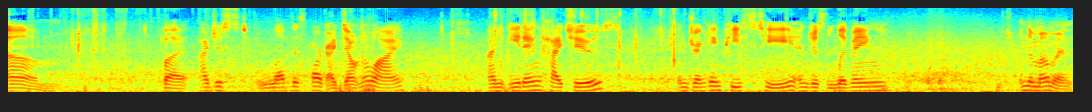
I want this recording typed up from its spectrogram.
Um, but I just love this park. I don't know why. I'm eating Hi-Chews and drinking peace tea and just living in the moment.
